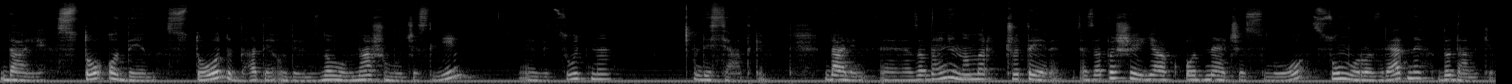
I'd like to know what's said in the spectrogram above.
Далі 101, 100 додати 1. Знову в нашому числі відсутне десятки. Далі, завдання номер 4. Запиши як одне число суму розрядних доданків.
